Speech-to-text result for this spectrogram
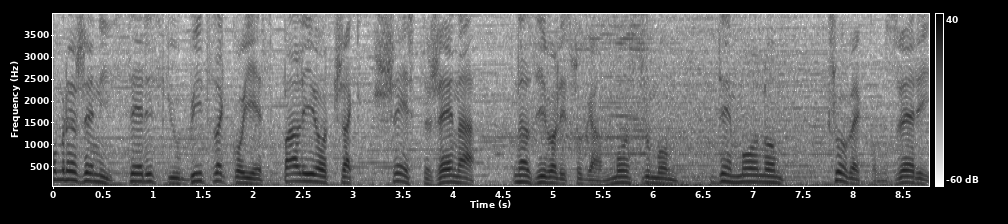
omraženi serijski ubica koji je spalio čak šest žena. Nazivali su ga monstrumom, demonom, čovekom zveri.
